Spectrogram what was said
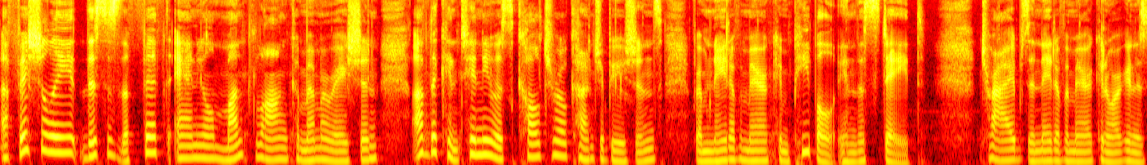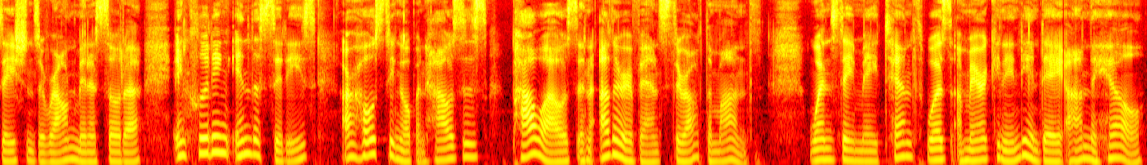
Officially, this is the fifth annual month long commemoration of the continuous cultural contributions from Native American people in the state. Tribes and Native American organizations around Minnesota, including in the cities, are hosting open houses, powwows, and other events throughout the month. Wednesday, May 10th, was American Indian Day on the Hill.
